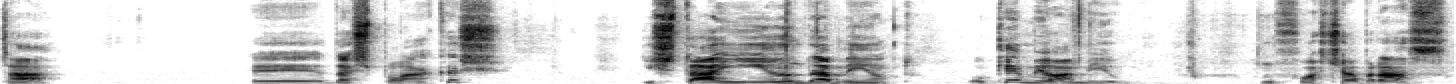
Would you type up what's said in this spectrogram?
tá? É, das placas está em andamento. Ok, meu amigo? Um forte abraço.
